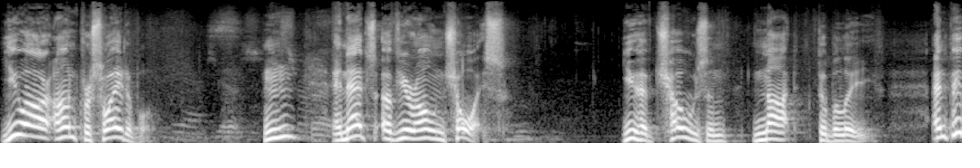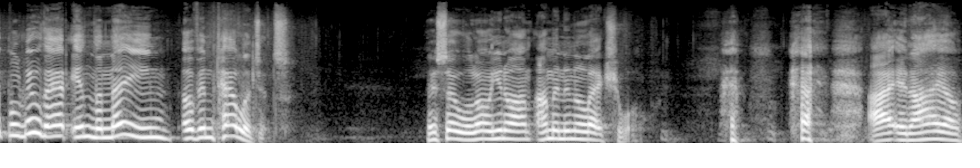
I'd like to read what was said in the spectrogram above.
you are unpersuadable. Hmm? And that's of your own choice. You have chosen not to believe. And people do that in the name of intelligence. They say, well, oh, you know, I'm, I'm an intellectual. I, and I, uh,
